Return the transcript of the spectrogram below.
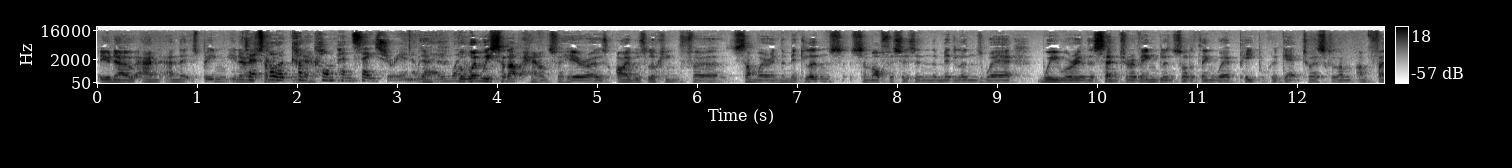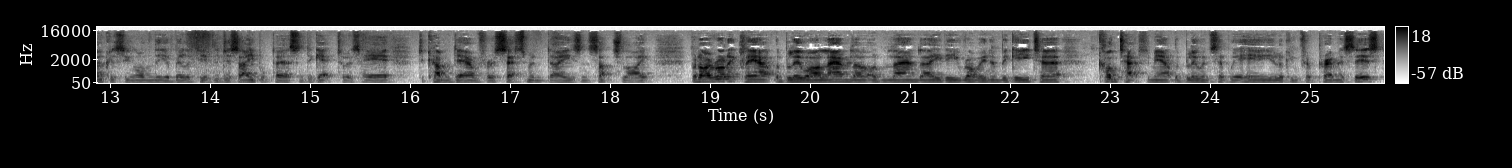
You know, and, and it's been you know So it's some- kind of, kind you of compensatory in a yeah. way. But when we set up Hounds for Heroes, I was looking for somewhere in the Midlands, some offices in the Midlands where we were in the centre of England, sort of thing, where people could get to us. Because I'm, I'm focusing on the ability of the disabled person to get to us here, to come down for assessment days and such like. But ironically, out the blue, our landlord and landlady, Robin and Begita, contacted me out the blue and said, "We're here. You're looking for premises."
